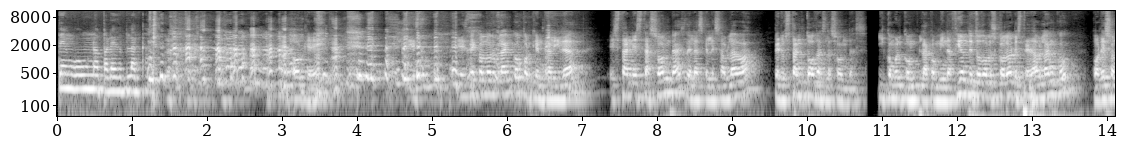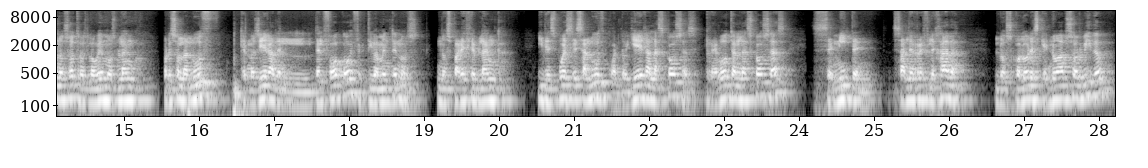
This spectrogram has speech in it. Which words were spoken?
tengo una pared blanca. Ok. Es, es de color blanco porque en realidad están estas ondas de las que les hablaba, pero están todas las ondas. Y como el la combinación de todos los colores te da blanco, por eso nosotros lo vemos blanco. Por eso la luz que nos llega del, del foco efectivamente nos, nos parece blanca. Y después esa luz, cuando llega a las cosas, rebotan las cosas, se emiten, sale reflejada los colores que no ha absorbido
